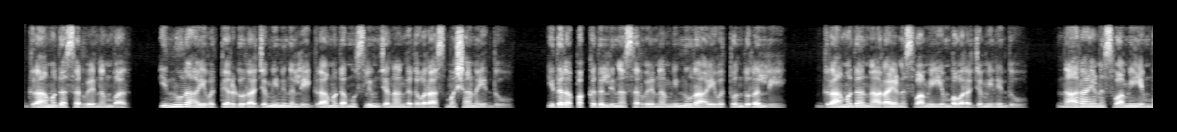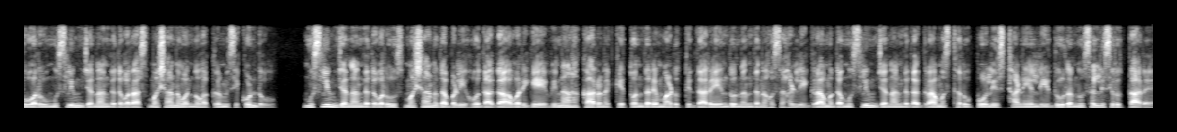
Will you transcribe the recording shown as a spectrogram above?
ಗ್ರಾಮದ ಸರ್ವೆ ನಂಬರ್ ಇನ್ನೂರ ಐವತ್ತೆರಡರ ಜಮೀನಿನಲ್ಲಿ ಗ್ರಾಮದ ಮುಸ್ಲಿಂ ಜನಾಂಗದವರ ಸ್ಮಶಾನ ಇದ್ದು, ಇದರ ಪಕ್ಕದಲ್ಲಿನ ಸರ್ವೆ ನಂ ಇನ್ನೂರ ಐವತ್ತೊಂದರಲ್ಲಿ ಗ್ರಾಮದ ನಾರಾಯಣಸ್ವಾಮಿ ಎಂಬವರ ಜಮೀನಿದ್ದು ನಾರಾಯಣಸ್ವಾಮಿ ಎಂಬುವರು ಮುಸ್ಲಿಂ ಜನಾಂಗದವರ ಸ್ಮಶಾನವನ್ನು ಆಕ್ರಮಿಸಿಕೊಂಡು ಮುಸ್ಲಿಂ ಜನಾಂಗದವರು ಸ್ಮಶಾನದ ಬಳಿ ಹೋದಾಗ ಅವರಿಗೆ ವಿನಾಹ ಕಾರಣಕ್ಕೆ ತೊಂದರೆ ಮಾಡುತ್ತಿದ್ದಾರೆ ಎಂದು ನಂದನ ಹೊಸಹಳ್ಳಿ ಗ್ರಾಮದ ಮುಸ್ಲಿಂ ಜನಾಂಗದ ಗ್ರಾಮಸ್ಥರು ಪೊಲೀಸ್ ಠಾಣೆಯಲ್ಲಿ ದೂರನ್ನು ಸಲ್ಲಿಸಿರುತ್ತಾರೆ.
